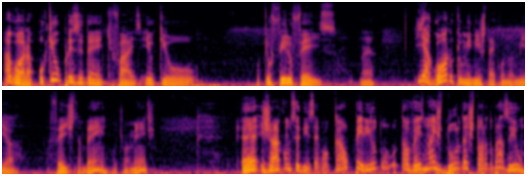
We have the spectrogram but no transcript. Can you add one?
Agora, o que o presidente faz e o que o, o que o filho fez, né? E agora o que o ministro da Economia fez também, ultimamente, é já, como você disse, evocar o período talvez mais duro da história do Brasil.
